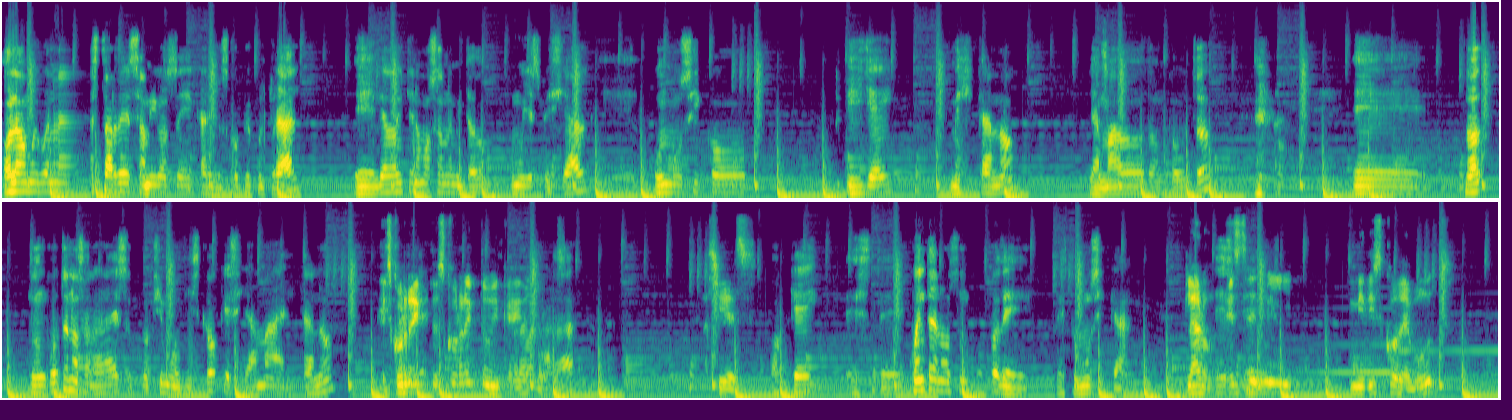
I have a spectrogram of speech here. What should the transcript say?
Hola, muy buenas tardes amigos de Caleidoscopio Cultural. Eh, el día de hoy tenemos a un invitado muy especial, eh, un músico DJ mexicano llamado Don Couto. eh, Don Couto nos hablará de su próximo disco que se llama El Cano. Es correcto, es correcto, mi querido. ¿Verdad? Así es. Ok, este, cuéntanos un poco de, tu música. Claro, este, este es mi, mi disco debut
